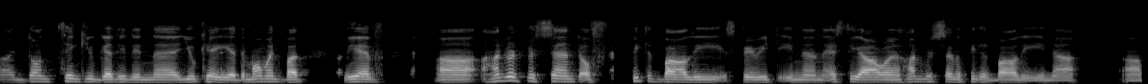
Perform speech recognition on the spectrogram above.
I don't think you get it in UK uh, at the moment, but we have 100% uh, of peated barley spirit in an STR or 100% of peated barley in a, a,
